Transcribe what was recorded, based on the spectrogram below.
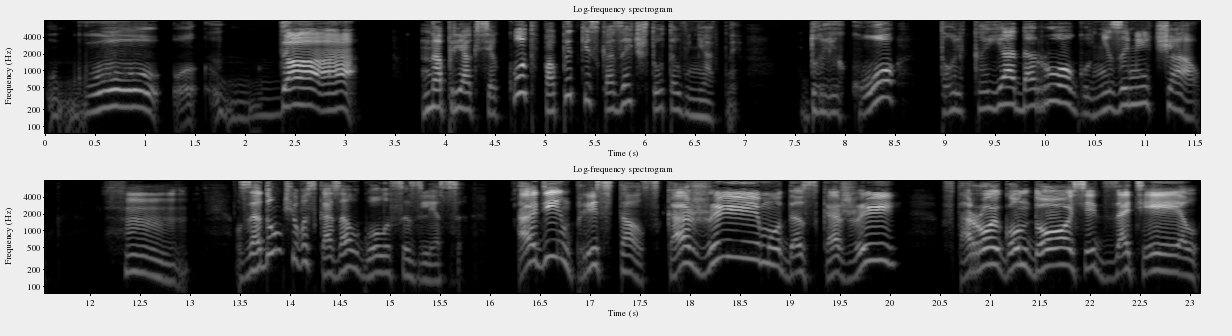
«Гу... да...» Напрягся кот в попытке сказать что-то внятное. «Далеко? Только я дорогу не замечал». «Хм, задумчиво сказал голос из леса. Один пристал, скажи ему, да скажи. Второй гундосить затеял.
